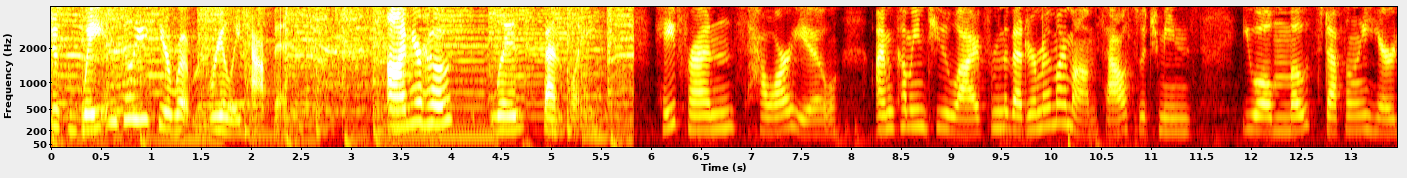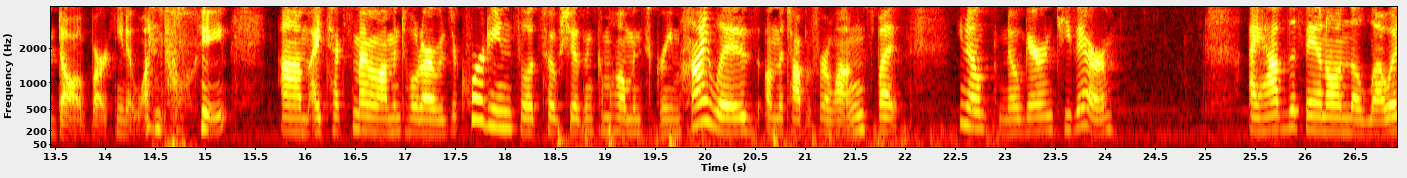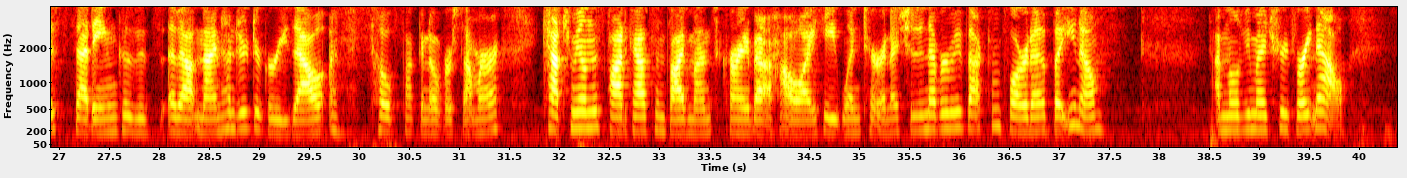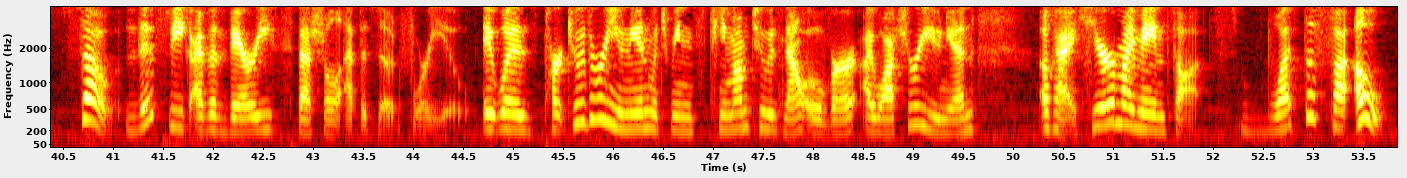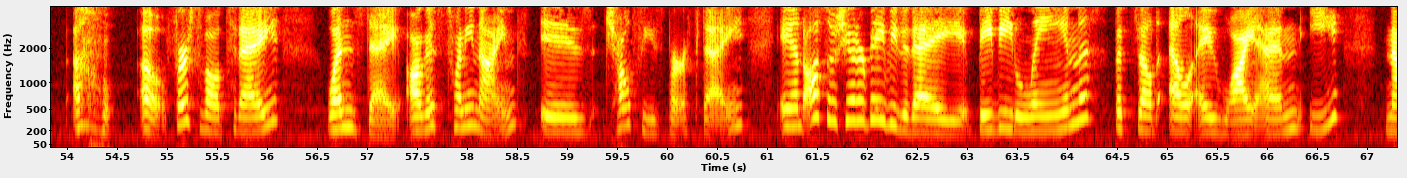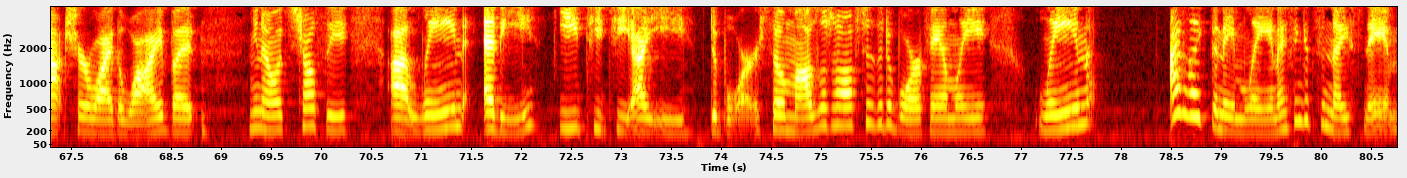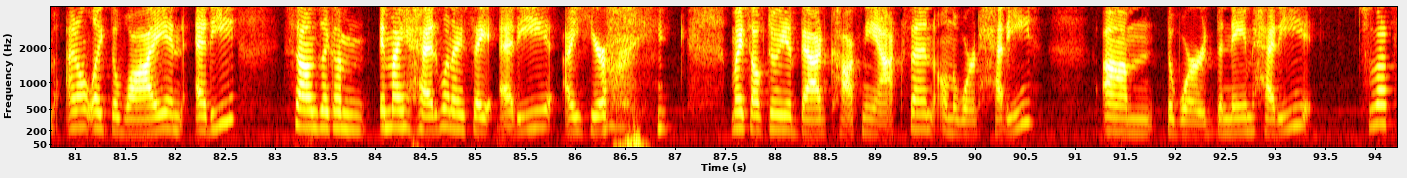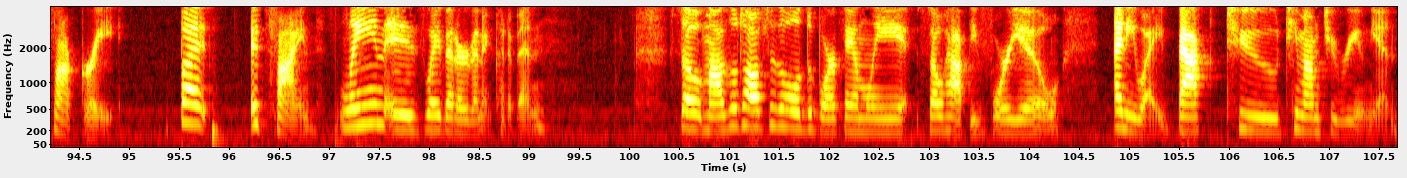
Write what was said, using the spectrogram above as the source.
just wait until you hear what really happened. I'm your host, Liz Bentley. Hey, friends, how are you? I'm coming to you live from the bedroom of my mom's house, which means you will most definitely hear dog barking at one point. Um, I texted my mom and told her I was recording, so let's hope she doesn't come home and scream, Hi, Liz, on the top of her lungs. But, you know, no guarantee there. I have the fan on the lowest setting because it's about 900 degrees out. I'm so fucking over summer. Catch me on this podcast in five months crying about how I hate winter and I should have never moved back from Florida, but you know, I'm living my truth right now. So, this week I have a very special episode for you. It was part two of the reunion, which means Teen Mom 2 is now over. I watched the reunion. Okay, here are my main thoughts. What the fuck? Oh, oh, oh. First of all, today, Wednesday, August 29th, is Chelsea's birthday. And also, she had her baby today, baby Lane, but spelled L A Y N E. Not sure why the Y, but you know, it's Chelsea. Uh, Lane Ettie, E T T I E, DeBoer. So Mazel Tov to the DeBoer family. Lane, I like the name Lane. I think it's a nice name. I don't like the Y. And Eddie sounds like I'm in my head when I say Eddie, I hear like myself doing a bad Cockney accent on the word Hetty. Um, the word, the name Hetty. So that's not great. But it's fine. Lane is way better than it could have been. So Mazel Tov to the whole DeBoer family. So happy for you. Anyway, back to Teen Mom 2 reunion.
